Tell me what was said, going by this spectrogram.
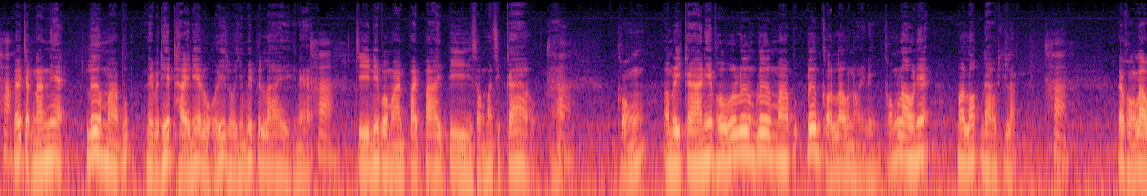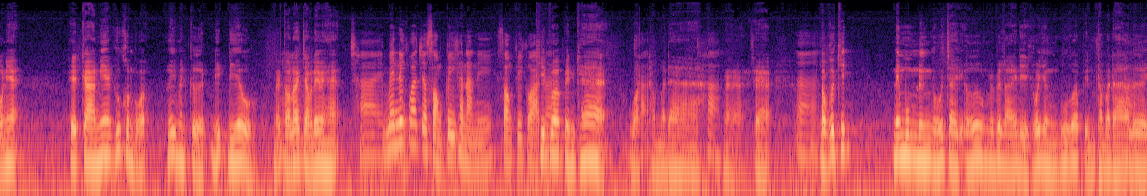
ค่ะแล้วจากนั้นเนี่ย เริ่มมาปุ๊บในประเทศไทยเนี่ยเราบอกเฮ้ยเรายังไม่เป็นไรนะฮะค่ะจีนนี่ประมาณปลายปลายปี 2019นะค่ะฮะของอเมริกาเนี่ยพอเริ่มเริ่มมาเริ่มก่อนเราหน่อยหนึ่งของเราเนี่ยมาล็อกดาวน์ทีหลังค่ะแล้วของเราเนี่ยเหตุการณ์เนี่ยทุกคนบอกว่าเฮ้ยมันเกิดนิดเดียว ในตอนแรกจำได้ไหมฮะ ใช่ ไม่นึกว่าจะ 2 ปีขนาดนี้ 2 ปีกว่า คิดว่าเป็นแค่หวัดค่ะธรรมดาค่ะนะฮะใช่ฮะอ่าเราก็คิดในมุมหนึ่งเขาใจเออไม่เป็นไรนี่เขายังพูดว่าเป็นธรรมดาค่ะเลย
